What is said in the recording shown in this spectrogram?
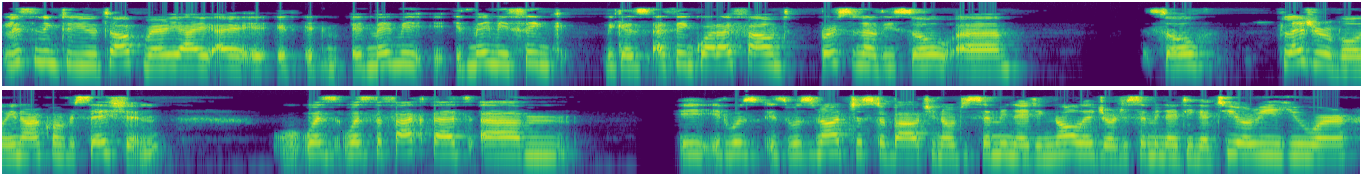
Listening to you talk, Mary, I, I it, it it made me it made me think because I think what I found personally so uh, so pleasurable in our conversation was was the fact that um, it, it was it was not just about you know disseminating knowledge or disseminating a theory. You were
